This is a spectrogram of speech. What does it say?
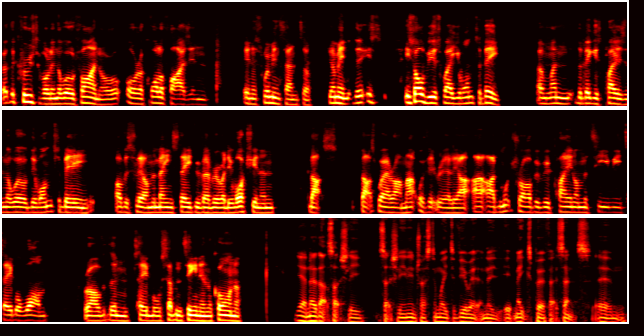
at the Crucible in the World Final or, or a qualifiers in in a swimming centre? You know what I mean? It's it's obvious where you want to be, and when the biggest players in the world they want to be obviously on the main stage with everybody watching, and that's that's where I'm at with it. Really, I, I'd much rather be playing on the TV table one rather than table 17 in the corner. Yeah, no, that's actually it's actually an interesting way to view it, and it, it makes perfect sense. Um,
